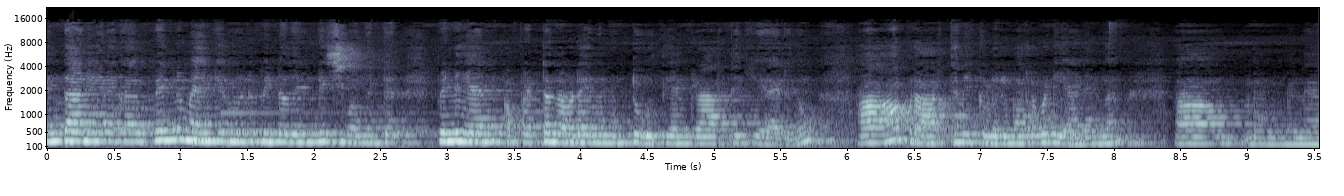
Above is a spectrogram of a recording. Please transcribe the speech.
എന്താണ് ഇങ്ങനെ പെണ്ണ് മയങ്ങി വീണ് പിന്നെ അത് എണ്ണിച്ച് വന്നിട്ട് പിന്നെ ഞാൻ പെട്ടെന്ന് അവിടെ നിന്ന് മുട്ടുകുത്തി ഞാൻ പ്രാർത്ഥിക്കുകയായിരുന്നു. ആ പ്രാർത്ഥനയ്ക്കുള്ളൊരു മറുപടിയാണ് ഇന്ന് പിന്നെ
